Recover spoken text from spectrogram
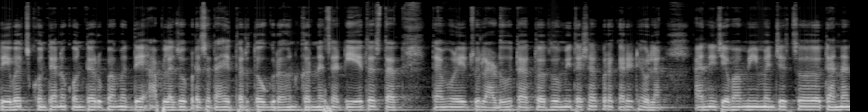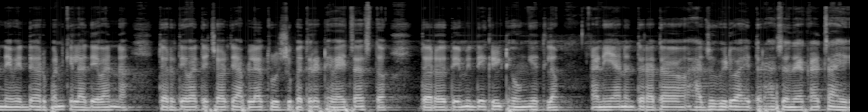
देवच कोणत्या ना कोणत्या रूपामध्ये आपला जो प्रसाद आहे तर तो ग्रहण करण्यासाठी येत असतात. त्यामुळे जो लाडू होता तर तो मी तशाच प्रकारे ठेवला. आणि जेव्हा मी म्हणजेच त्यांना नैवेद्य अर्पण केला देवांना तर तेव्हा त्याच्यावरती आपल्याला तुळशीपत्र ठेवायचं असतं. तर ते मी देखील ठेवून घेतलं. आणि यानंतर आता हा जो व्हिडिओ आहे तर हा संध्याकाळचा आहे.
